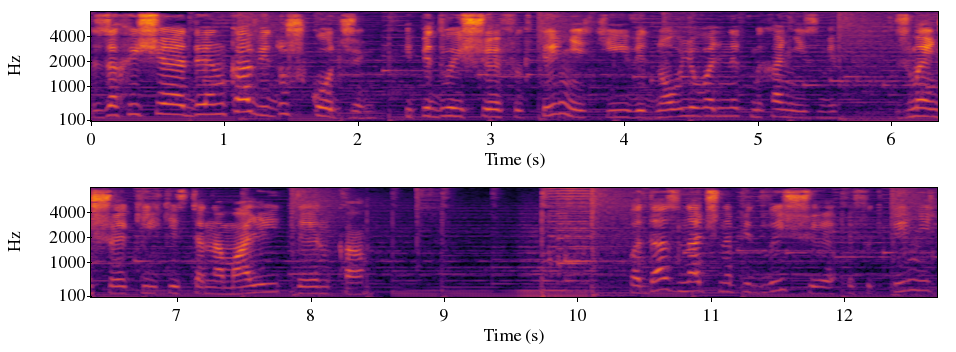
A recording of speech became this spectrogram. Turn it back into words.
захищає ДНК від ушкоджень і підвищує ефективність її відновлювальних механізмів, зменшує кількість аномалій ДНК. Вода значно підвищує ефективність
